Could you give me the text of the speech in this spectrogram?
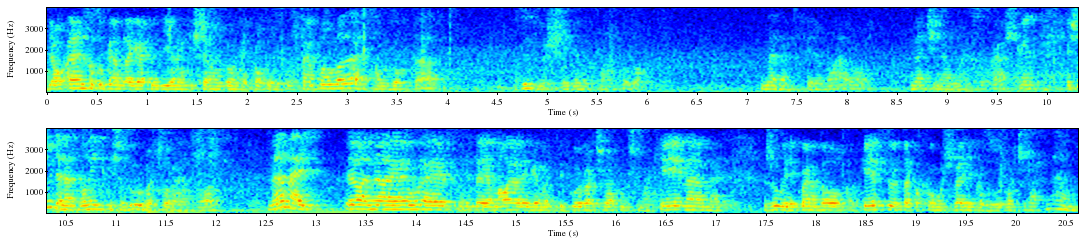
Ja, nem szoktuk emlegetni, hogy ilyenek is elhangzanak egy katolikus templomban, de ezt hangzott el. Az üdvösségedet látod ott. Ne vedd félváról. Ne csinálj meg szokásként. És ugyanez van itt is az úrvacsorával. Nem egy, jaj, mert eljött az ideje, már olyan régen vettük úrvacsorát, most már kéne, meg zsúlyék olyan dolgokkal készültek, akkor most vegyük az úrvacsorát. Nem.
